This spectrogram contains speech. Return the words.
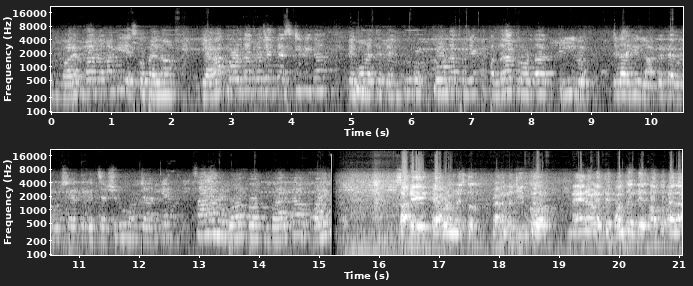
ਮੁਬਾਰਕਬਾਦ ਦਵਾਂਗੀ। ਇਸ ਤੋਂ ਪਹਿਲਾਂ 11 ਕਰੋੜ ਦਾ ਪ੍ਰੋਜੈਕਟ ਐਸਟੀਪੀ ਦਾ ਤੇ ਹੁਣ ਇੱਥੇ 3 ਕਰੋੜ ਦਾ ਪ੍ਰੋਜੈਕਟ 15 ਕਰੋੜ ਦਾ ਕਰੀਬ ਜਿਹੜਾ ਇਹ ਲਾਗਤ ਹੈ ਬਰੋਡ ਸ਼ਹਿਰ ਦੇ ਵਿੱਚ ਸ਼ੁਰੂ ਹੋਣ ਜਾ ਰਹੀ ਹੈ ਸਾਰਿਆਂ ਨੂੰ ਬਹੁਤ ਬਹੁਤ ਮੁਬਾਰਕਾਂ। ਵਾਹਿਗੁਰੂ। ਸਾਡੇ cabinet minister madam Rajit Kaur, ਮੈਂ ਇਹਨਾਂ ਇੱਥੇ ਪਹੁੰਚਣ ਤੇ ਸਭ ਤੋਂ ਪਹਿਲਾਂ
